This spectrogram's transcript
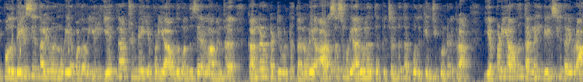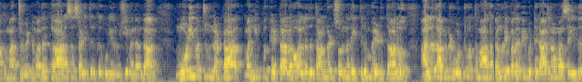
இப்போது தேசிய தலைவரினுடைய பதவியில் ஏக்நாத் ஷிண்டே எப்படியாவது வந்து சேரலாம் என்று கங்கணம் கட்டிவிட்டு தன்னுடைய ஆர் எஸ் எஸ் அலுவலகத்திற்கு சென்று தற்போது கெஞ்சிக் கொண்டிருக்கிறார். எப்படியாவது தன்னை தேசிய தலைவராக மாற்ற வேண்டும். அதற்கு ஆர் எஸ் எஸ் அளித்திருக்கக்கூடிய ஒரு விஷயம் என்னவென்றால் மோடி மற்றும் நட்டா மன்னிப்பு கேட்டாலோ அல்லது தாங்கள் சொன்னதை திரும்ப எடுத்தாலோ அல்லது அவர்கள் ஒட்டுமொத்தமாக தங்களுடைய பதவியை விட்டு ராஜினாமா செய்து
